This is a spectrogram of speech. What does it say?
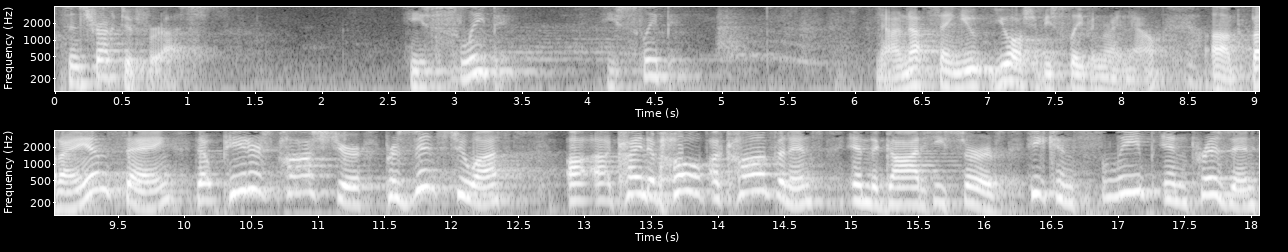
It's instructive for us. He's sleeping. He's sleeping. Now, I'm not saying you, you all should be sleeping right now, um, but I am saying that Peter's posture presents to us a, a, kind of hope, a confidence in the God he serves. He can sleep in prison.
